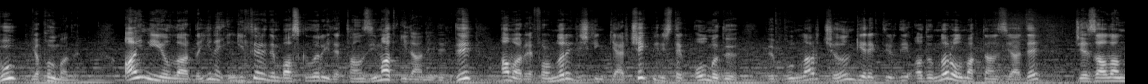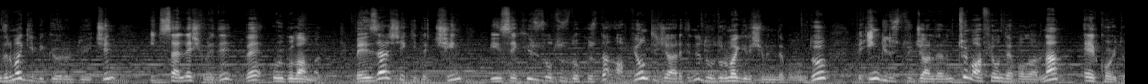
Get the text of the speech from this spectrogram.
Bu yapılmadı. Aynı yıllarda yine İngiltere'nin baskıları ile tanzimat ilan edildi ama reformlara ilişkin gerçek bir istek olmadığı ve bunlar çağın gerektirdiği adımlar olmaktan ziyade cezalandırma gibi görüldüğü için içselleşmedi ve uygulanmadı. Benzer şekilde Çin 1839'da afyon ticaretini durdurma girişiminde bulundu ve İngiliz tüccarların tüm afyon depolarına el koydu.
